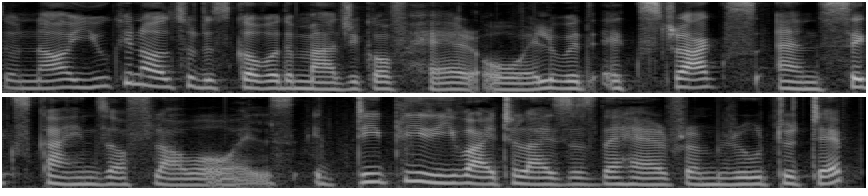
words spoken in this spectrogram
So now you can also discover the magic of hair oil with extracts and six kinds of flower oils. It deeply revitalizes the hair from root to tip,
